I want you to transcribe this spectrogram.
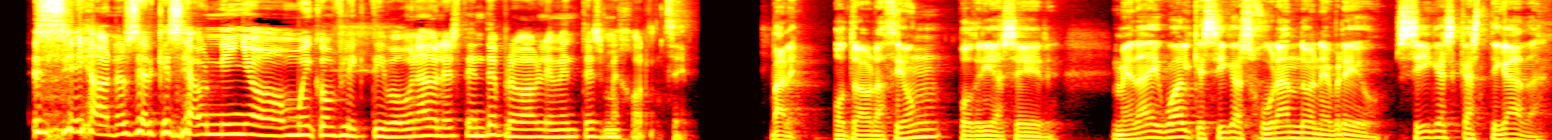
Sí, a no ser que sea un niño muy conflictivo, un adolescente probablemente es mejor. Sí. Vale, otra oración podría ser, me da igual que sigas jurando en hebreo, sigues castigada.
